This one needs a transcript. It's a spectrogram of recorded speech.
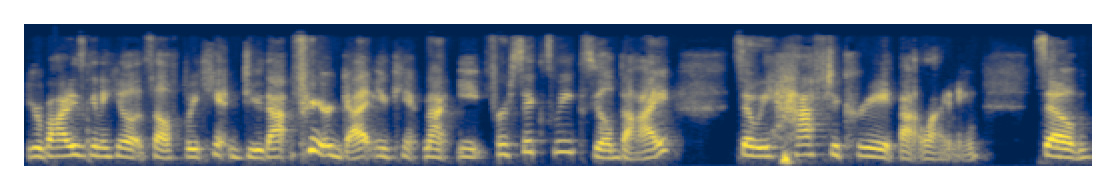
Your body's going to heal itself. But we can't do that for your gut. You can't not eat for six weeks. You'll die. So we have to create that lining. So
